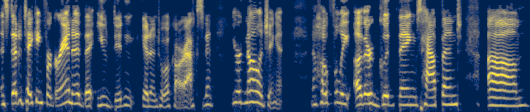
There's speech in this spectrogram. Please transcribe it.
Instead of taking for granted that you didn't get into a car accident you're acknowledging it. Now hopefully other good things happened um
